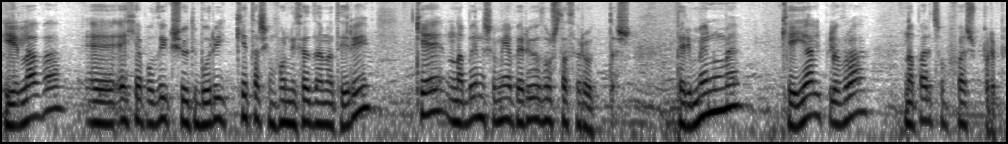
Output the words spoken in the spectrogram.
Η Ελλάδα ε, έχει αποδείξει ότι μπορεί και τα συμφωνηθέντα να τηρεί και να μπαίνει σε μια περίοδο σταθερότητας. Περιμένουμε και η άλλη πλευρά να πάρει τις αποφάσεις που πρέπει.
